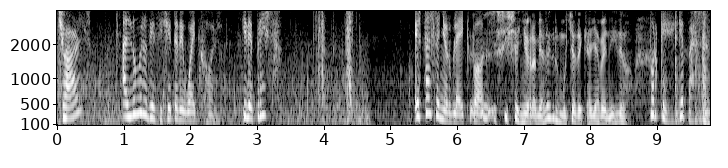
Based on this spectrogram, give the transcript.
Charles, al número 17 de Whitehall. Y deprisa. ¿Está el señor Blake, Potts? Eh, eh, sí, señora, me alegro mucho de que haya venido. ¿Por qué? ¿Qué pasa?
